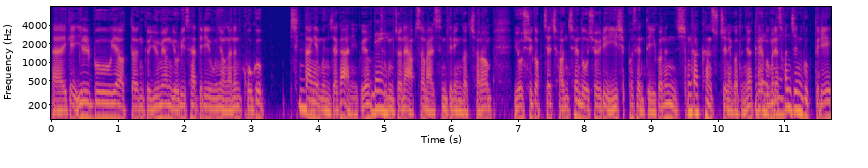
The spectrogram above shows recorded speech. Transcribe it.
아, 이게 일부의 어떤 그 유명 요리사들이 운영하는 고급 식당의 문제가 아니고요. 네. 조금 전에 앞서 말씀드린 것처럼 요식업체 전체 노쇼율이 20% 이거는 심각한 수준이거든요. 대부분의 네. 선진국들이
